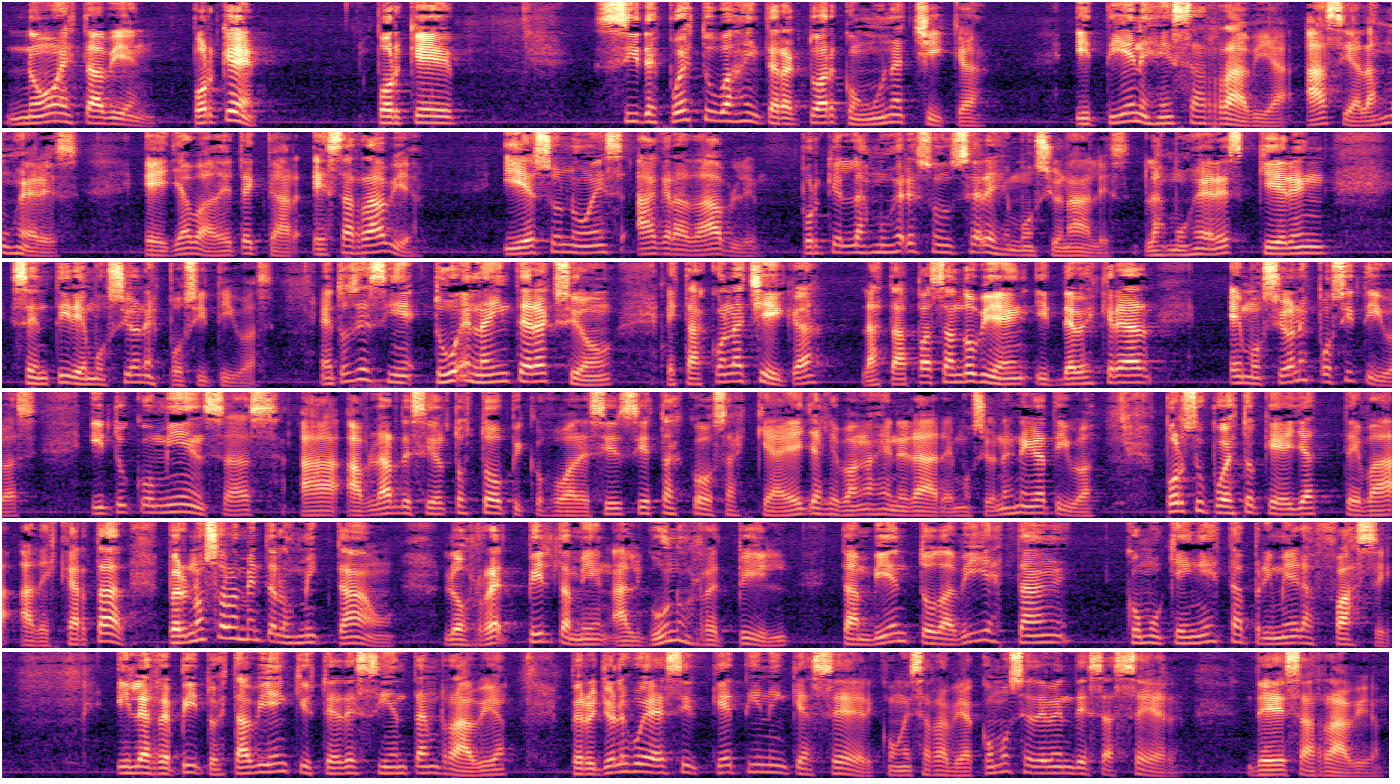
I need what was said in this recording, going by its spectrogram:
no está bien. ¿Por qué? Porque Si después tú vas a interactuar con una chica y tienes esa rabia hacia las mujeres, ella va a detectar esa rabia. Y eso no es agradable, porque las mujeres son seres emocionales. Las mujeres quieren sentir emociones positivas. Entonces, si tú en la interacción estás con la chica, la estás pasando bien y debes crear emociones positivas y tú comienzas a hablar de ciertos tópicos o a decir ciertas cosas que a ellas le van a generar emociones negativas, por supuesto que ella te va a descartar. Pero no solamente los Midtown, los Red Pill también, algunos Red Pill, también todavía están como que en esta primera fase. Y les repito, está bien que ustedes sientan rabia, pero yo les voy a decir qué tienen que hacer con esa rabia, cómo se deben deshacer de esa rabia.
